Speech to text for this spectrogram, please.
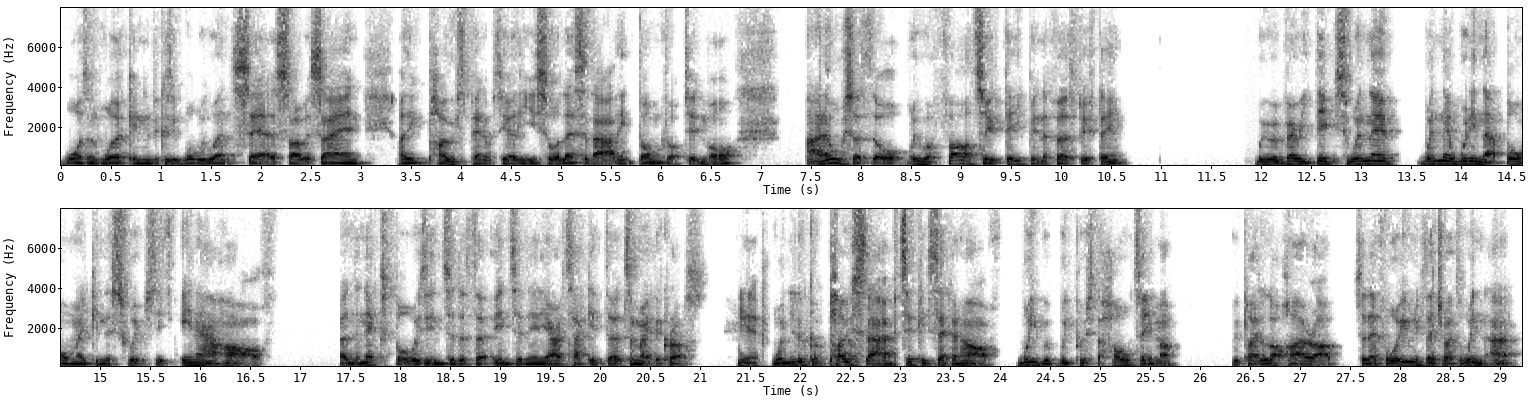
wasn't working because it, well, we weren't set, as I was saying. I think post penalty, I think you saw less of that. I think Dom dropped in more. I also thought we were far too deep in the first 15 we were very deep. So when they're when they're winning that ball and making the switch, it's in our half, and the next ball is into the th- into nearly our attacking third to make the cross. Yeah. When you look at post that, particularly second half, we would we pushed the whole team up. We played a lot higher up. So therefore, even if they tried to win that,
